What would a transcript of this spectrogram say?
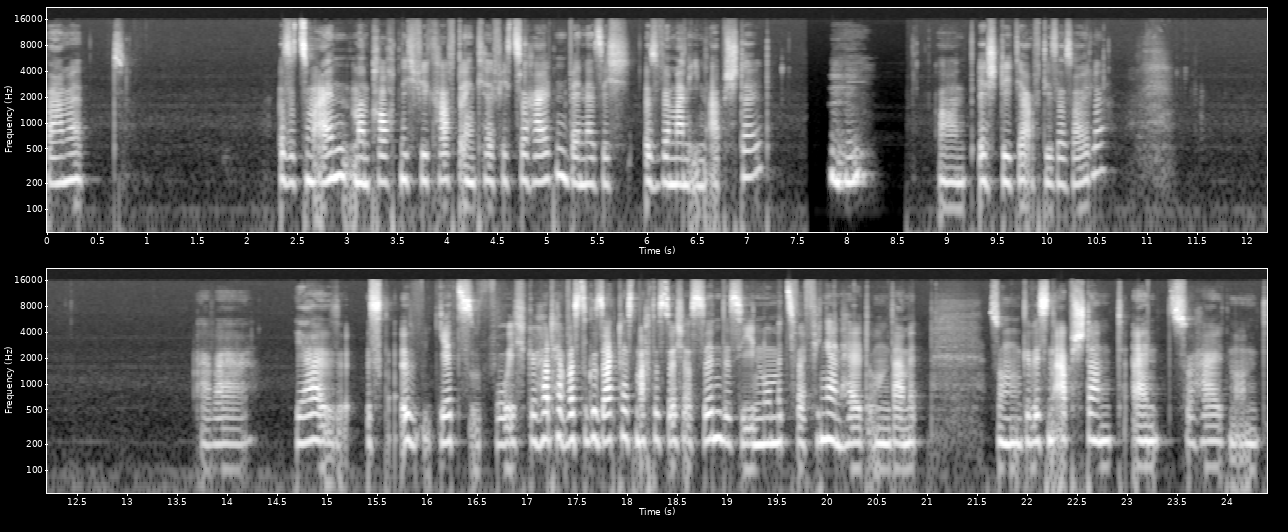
damit. Also zum einen, man braucht nicht viel Kraft, einen Käfig zu halten, wenn er sich, also wenn man ihn abstellt. Mhm. Und er steht ja auf dieser Säule. Aber ja, es, äh, jetzt, wo ich gehört habe, was du gesagt hast, macht es durchaus Sinn, dass sie ihn nur mit zwei Fingern hält, um damit so einen gewissen Abstand einzuhalten und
